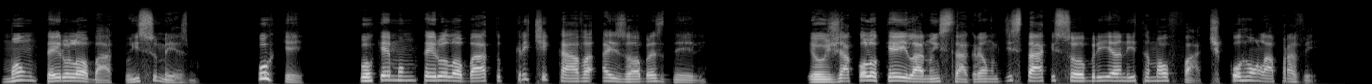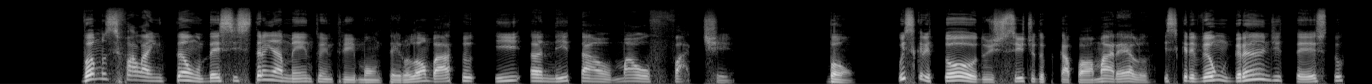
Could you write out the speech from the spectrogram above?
Monteiro Lobato, isso mesmo. Por quê? Porque Monteiro Lobato criticava as obras dele. Eu já coloquei lá no Instagram um destaque sobre Anitta Malfatti. Corram lá para ver. Vamos falar então desse estranhamento entre Monteiro Lobato e Anitta Malfatti. Bom, o escritor do Sítio do Pica-Pau Amarelo escreveu um grande texto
